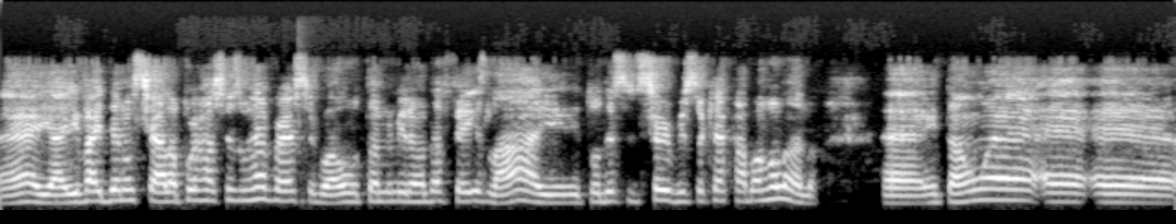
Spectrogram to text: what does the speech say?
É, e aí vai denunciá-la por racismo reverso, igual o Tami Miranda fez lá, e todo esse serviço que acaba rolando. É, então, é, é, é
